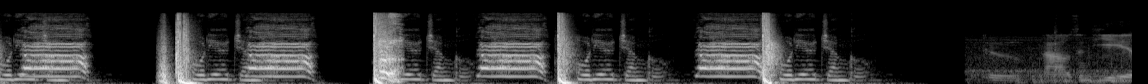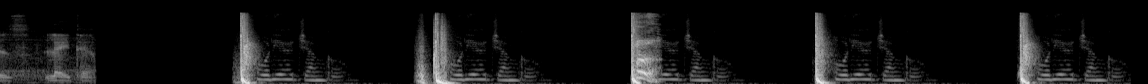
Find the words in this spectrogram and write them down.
Audio ah! jungle. Audio jungle. Ah! Audio jungle. Ah! Audio jungle. Audio jungle. Two thousand years later. Audio jungle. Audio jungle. Audio jungle. Audio jungle. Audio jungle.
